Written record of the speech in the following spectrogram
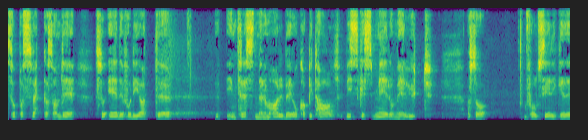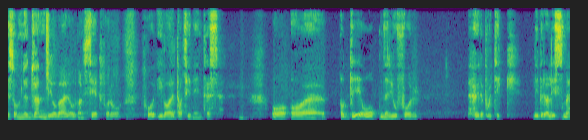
såpass svekka som det, så er det fordi at eh, interessen mellom arbeid og kapital viskes mer og mer ut. Altså, Folk ser ikke det som nødvendig å være organisert for å få ivaretatt sine interesser. Og, og, eh, og, det åpner jo for høyrepolitikk, liberalisme.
